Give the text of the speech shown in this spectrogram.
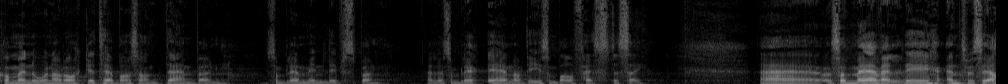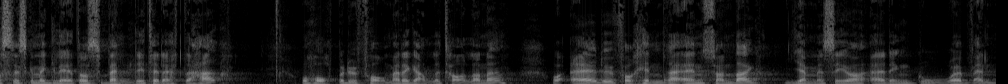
kommer noen av dere til bare sånn Det er en bønn som blir min livsbønn. Eller som blir en av de som bare fester seg. Eh, så vi er veldig entusiastiske. Vi gleder oss veldig til dette her. Og håper du får med deg alle talene. Og er du forhindra en søndag, hjemmesida er din gode venn.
